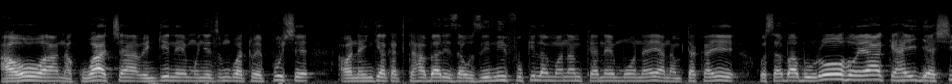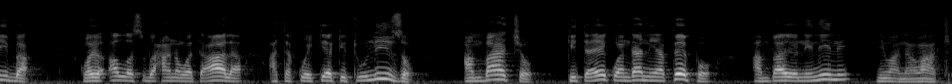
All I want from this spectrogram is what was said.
aoa na kuacha wengine mwenyezi mungu atuepushe wanaingia katika habari za uzinifu kila mwanamke anayemwona yeye anamtaka yeye kwa sababu roho yake haijashiba. Kwa hiyo allah subhanahu wataala atakuwekea kitulizo ambacho kitawekwa ndani ya pepo ambayo ni nini? Ni wanawake.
